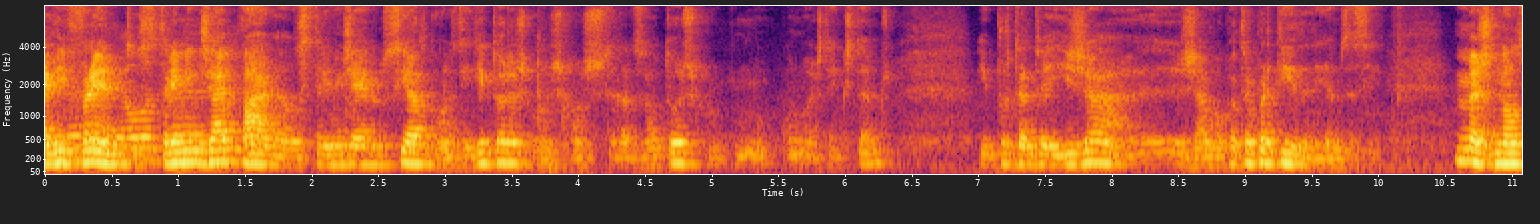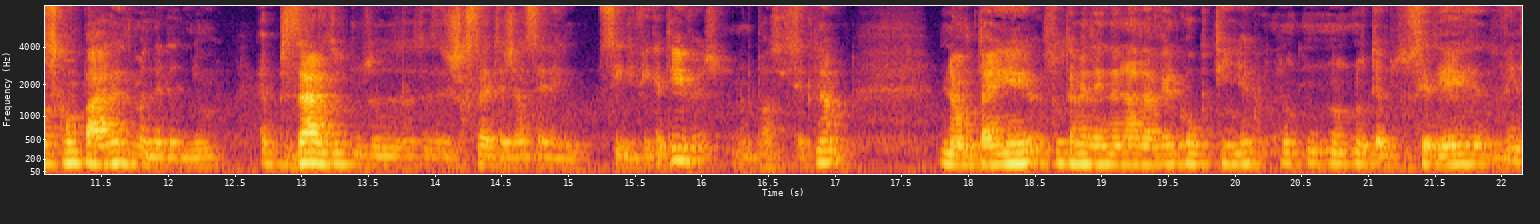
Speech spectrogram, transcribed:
outra- diferente, é o streaming já é paga, o streaming já é negociado com as editoras, com os, com os sociedades de autores, como, como, como esta em que estamos, e portanto aí já, já há uma contrapartida, digamos assim. Mas não se compara de maneira nenhuma, apesar do- do- das receitas já serem significativas, não posso dizer que não, não tem absolutamente ainda nada a ver com o que tinha no, no- no tempo do CD, do vinil,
